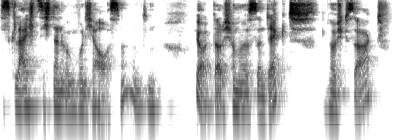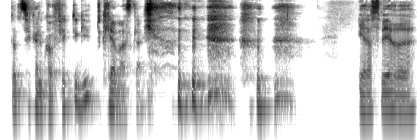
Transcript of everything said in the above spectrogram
das gleicht sich dann irgendwo nicht aus. Ne? Und ja, dadurch haben wir das entdeckt, habe ich gesagt, damit es hier keine Konflikte gibt, klären wir es gleich. ja, das wäre,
